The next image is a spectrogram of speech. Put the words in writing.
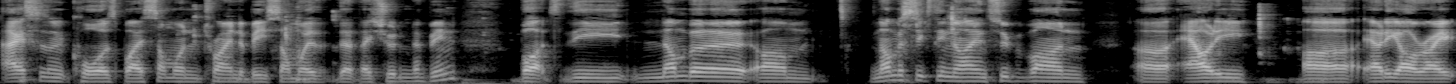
accident caused by someone trying to be somewhere that they shouldn't have been. But the number um, number 69 Superbarn uh, Audi uh, Audi R8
